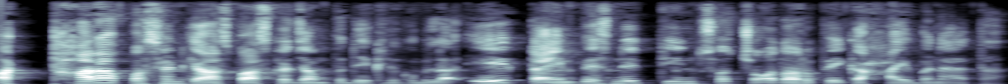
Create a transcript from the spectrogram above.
18 परसेंट के आसपास का जंप देखने को मिला। एक टाइम पे इसने तीन सौ का हाई बनाया था।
